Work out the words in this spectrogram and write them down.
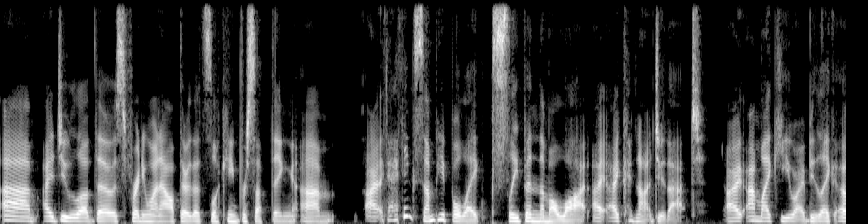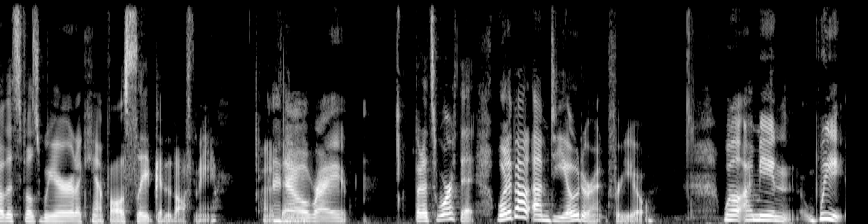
um, I do love those for anyone out there that's looking for something. Um, I, I think some people like sleep in them a lot. I, I could not do that. I, I'm like you. I'd be like, oh, this feels weird. I can't fall asleep. Get it off me. kind of I thing. know, right? But it's worth it. What about um deodorant for you? Well, I mean, we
